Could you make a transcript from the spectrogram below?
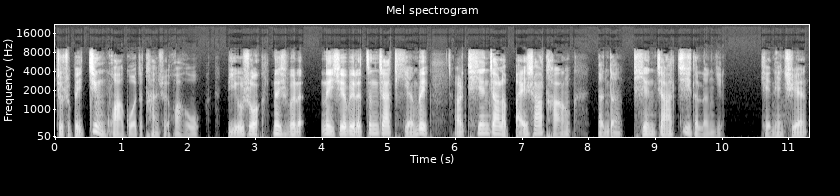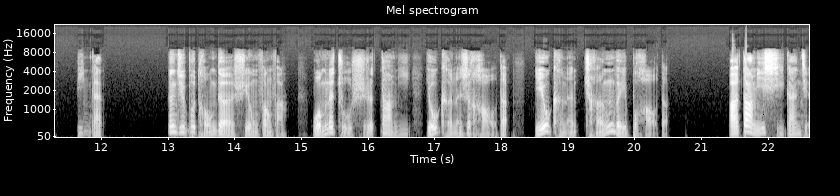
就是被净化过的碳水化合物。比如说，那些为了那些为了增加甜味而添加了白砂糖等等添加剂的冷饮、甜甜圈、饼干，根据不同的食用方法，我们的主食大米有可能是好的，也有可能成为不好的。把大米洗干净、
